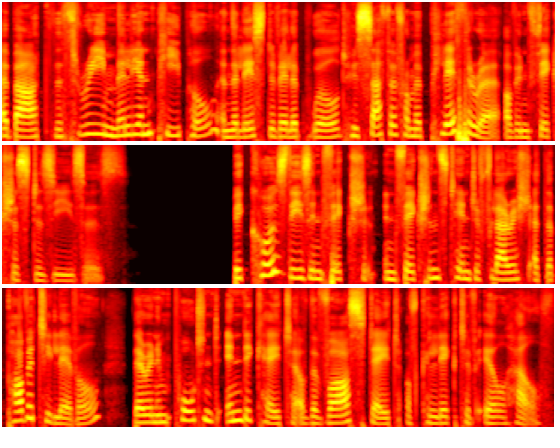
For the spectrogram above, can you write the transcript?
about the 3 million people in the less developed world who suffer from a plethora of infectious diseases. Because these infection, infections tend to flourish at the poverty level, they're an important indicator of the vast state of collective ill health.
